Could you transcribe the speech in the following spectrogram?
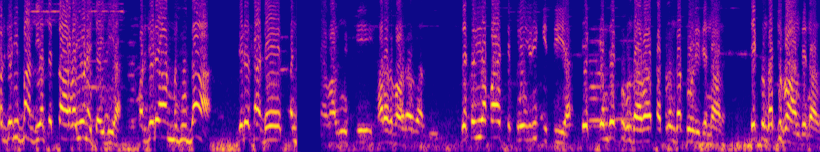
ਔਰ ਜਿਹੜੀ ਬਣਦੀ ਹੈ ਤੇ ਕਾਰਵਾਈ ਹੋਣੀ ਚਾਹੀਦੀ ਆ। ਔਰ ਜਿਹੜੇ ਹੁਣ ਮੌਜੂਦਾ ਜਿਹੜੇ ਸਾਡੇ ਪੰਜਾਬ ਵਾਲਮੀਕੀ ਹਰ ਅਰਵਾਲ ਦੇਖੋ ਜੀ ਆਪਾਂ ਟਿੱਪਣੀ ਜਿਹੜੀ ਕੀਤੀ ਆ ਇੱਕ ਕਹਿੰਦੇ ਹੁੰਦਾ ਵਾ ਕਤਲ ਹੁੰਦਾ ਗੋਲੀ ਦੇ ਨਾਲ ਇੱਕ ਹੁੰਦਾ ਜ਼ੁਬਾਨ ਦੇ ਨਾਲ।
